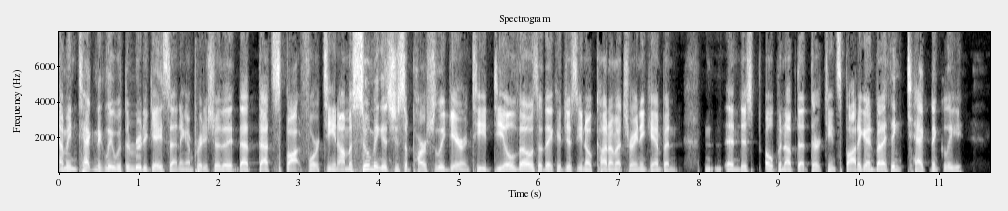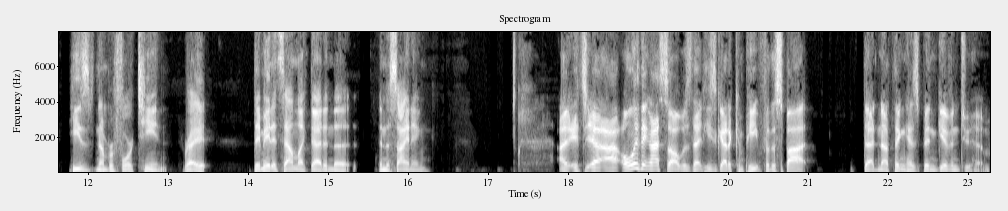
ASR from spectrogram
I mean, technically, with the Rudy Gay signing, I'm pretty sure that, that that's spot 14. I'm assuming it's just a partially guaranteed deal, though, so they could just you know cut him at training camp and and just open up that 13th spot again. But I think technically he's number 14, right? They made it sound like that in the in the signing. I, it's yeah. I, only thing I saw was that he's got to compete for the spot. That nothing has been given to him.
